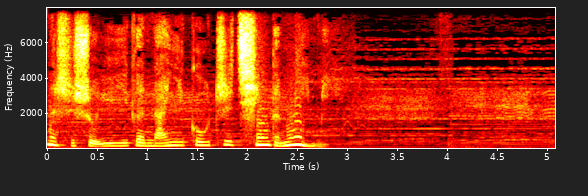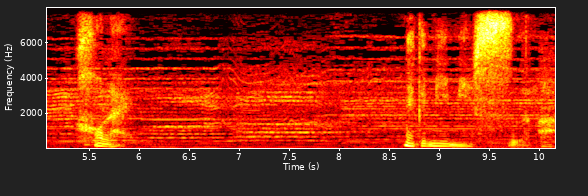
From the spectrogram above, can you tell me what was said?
那是属于一个难以沟知青的秘密。后来。那个秘密死了。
